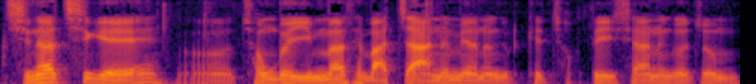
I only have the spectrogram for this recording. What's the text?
지나치게 어, 정부의 입맛에 맞지 않으면 그렇게 적대시하는 거 좀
